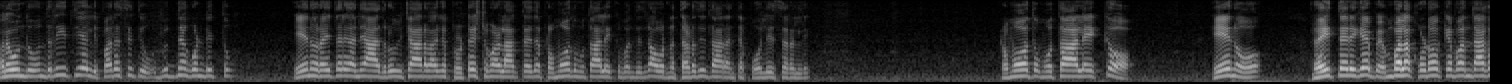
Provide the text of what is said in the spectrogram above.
ಅಲ್ಲಿ ಒಂದು ಒಂದು ರೀತಿಯಲ್ಲಿ ಪರಿಸ್ಥಿತಿ ಉದ್ವಿಗ್ನಗೊಂಡಿತ್ತು. ಏನು ರೈತರಿಗೆ ಅನ್ಯಾಯ ಆದರೂ ವಿಚಾರವಾಗಿ ಪ್ರೊಟೆಸ್ಟ್ ಮಾಡಲಾಗ್ತಾ ಇದೆ. ಪ್ರಮೋದ್ ಮುತಾಲಿಕ್ ಬಂದಿದ್ದರು ಅವ್ರನ್ನ ತಡೆದಿದ್ದಾರಂತೆ ಪೊಲೀಸರಲ್ಲಿ. ಪ್ರಮೋದ್ ಮುತಾಲಿಕ್ ಏನು ರೈತರಿಗೆ ಬೆಂಬಲ ಕೊಡೋಕೆ ಬಂದಾಗ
